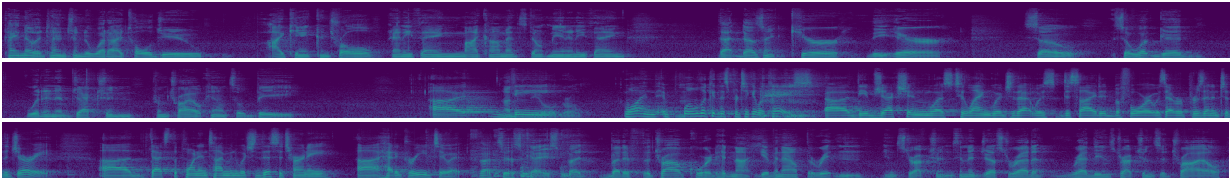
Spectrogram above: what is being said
pay no attention to what I told you, I can't control anything, my comments don't mean anything, that doesn't cure the error. So, so what good would an objection from trial counsel be uh, under the old rule? Well, and we'll look at this particular case. Uh, the objection was to language that was decided before it was ever presented to the jury. Uh, that's the point in time in which this attorney uh, had agreed to it. That's this case, but, but if the trial court had not given out the written instructions and had just read it, read the instructions at trial,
